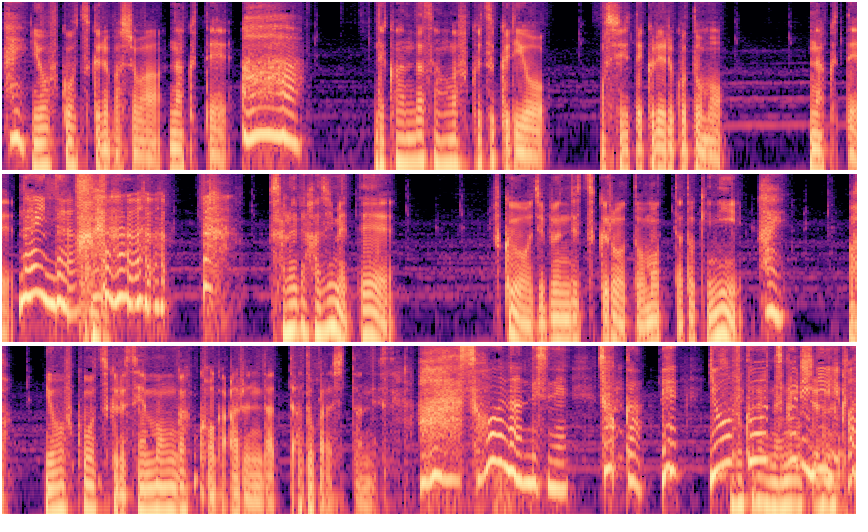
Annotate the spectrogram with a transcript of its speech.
はい。洋服を作る場所はなくて、あで、神田さんが服作りを教えてくれることもなくて、あ、ないんだ。それで初めて服を自分で作ろうと思った時に、はい。あ、洋服を作る専門学校があるんだって後から知ったんです。ああ、そうなんですね。そっか。え、洋服を作りに早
